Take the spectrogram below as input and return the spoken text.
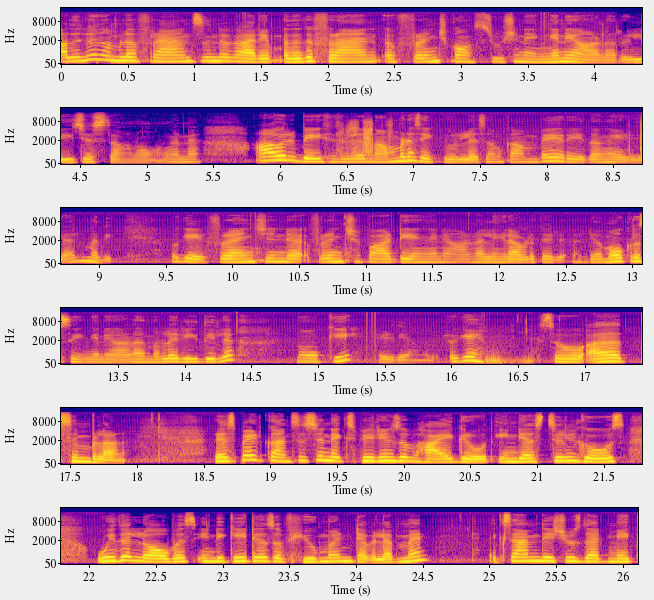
so അതിൽ നമ്മൾ ഫ്രാൻസിന്റെ കാര്യം അതായത് ഫ്രാൻ ഫ്രഞ്ച് കോൺസ്റ്റിറ്റ്യൂഷൻ എങ്ങനെയാണ് റിലീജിയസ് ആണോ അങ്ങനെ ആ ഒരു ബേസിസിൽ നമ്മുടെ സെക്യുലറിസം കമ്പയർ ചെയ്ത് അങ്ങ് എഴുതിയാൽ മതി ഓക്കെ ഫ്രഞ്ചിന്റെ ഫ്രഞ്ച് പാർട്ടി എങ്ങനെയാണ് അല്ലെങ്കിൽ അവിടുത്തെ ഡെമോക്രസി എങ്ങനെയാണ് എന്നുള്ള രീതിയിൽ നോക്കി എഴുതിയാൽ മതി ഓക്കെ സോ അത് സിമ്പിളാണ് Despite consistent experience of high growth India still goes with a low base indicators of human development. Examine the issues that make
